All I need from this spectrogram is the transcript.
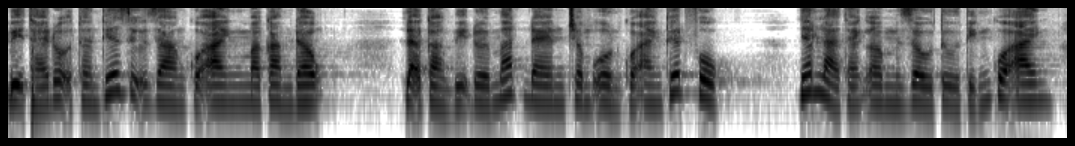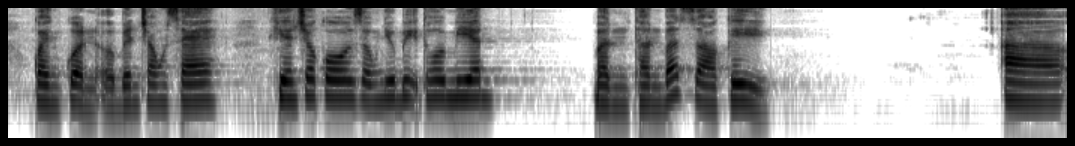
bị thái độ thân thiết dịu dàng của anh mà cảm động, lại càng bị đôi mắt đen trầm ổn của anh thuyết phục, nhất là thanh âm giàu từ tính của anh quanh quẩn ở bên trong xe, khiến cho cô giống như bị thôi miên. Bần thần bất do kỳ. À,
